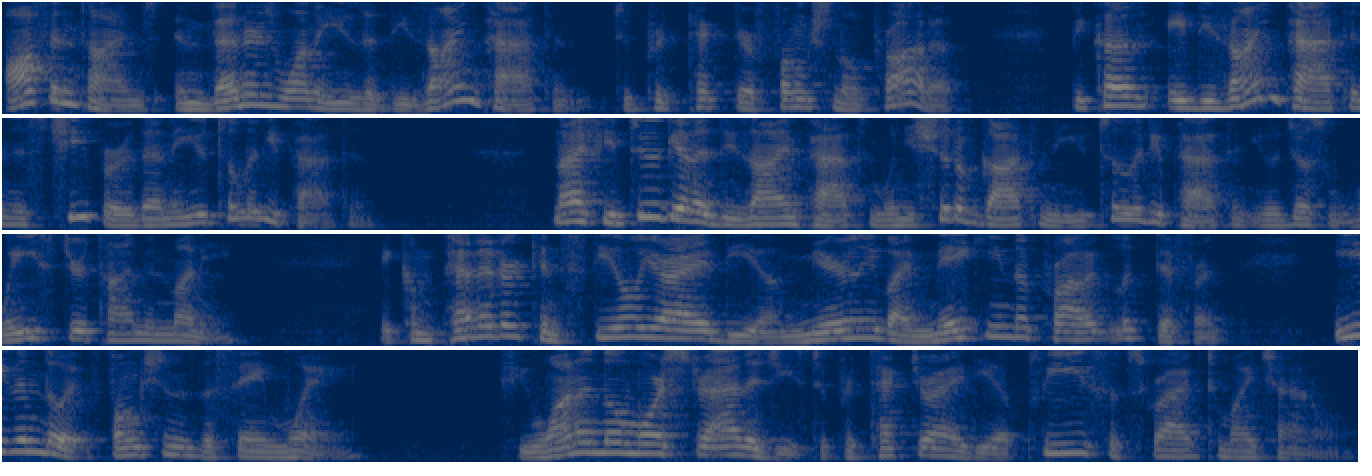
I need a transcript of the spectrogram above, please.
Oftentimes, inventors want to use a design patent to protect their functional product because a design patent is cheaper than a utility patent. Now, if you do get a design patent when you should have gotten a utility patent, you'll just waste your time and money. A competitor can steal your idea merely by making the product look different, even though it functions the same way. If you want to know more strategies to protect your idea, please subscribe to my channel.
